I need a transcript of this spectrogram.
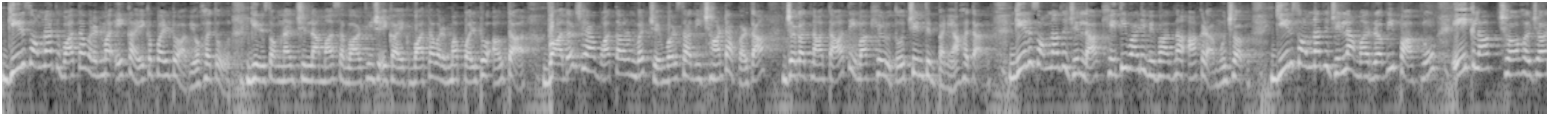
ગીર સોમનાથ વાતાવરણમાં એકાએક પલટો આવ્યો હતો. ગીર સોમનાથ જિલ્લામાં સવારથી જ એકાએક વાતાવરણમાં પલટો આવતા વાદળછાયા વાતાવરણ વચ્ચે વરસાદી છાંટા પડતા જગતના તાત એવા ખેડૂતો ચિંતિત બન્યા હતા. ગીર સોમનાથ જિલ્લા ખેતીવાડી વિભાગના આંકડા મુજબ, ગીર સોમનાથ જિલ્લામાં રવિ પાકનું એક લાખ છ હજાર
